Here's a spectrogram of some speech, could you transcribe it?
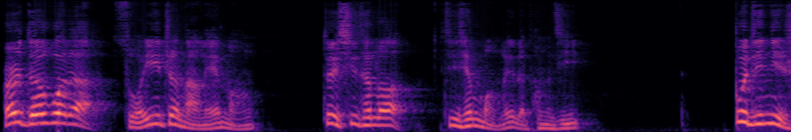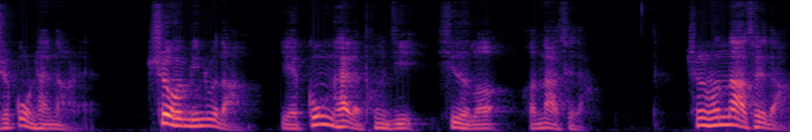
而德国的左翼政党联盟对希特勒进行猛烈的抨击，不仅仅是共产党人，社会民主党也公开的抨击希特勒和纳粹党，声称纳粹党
